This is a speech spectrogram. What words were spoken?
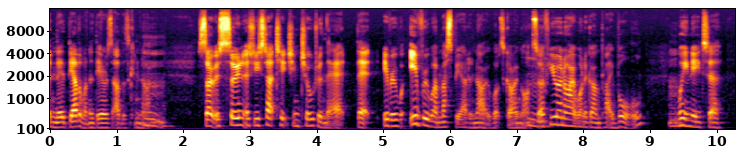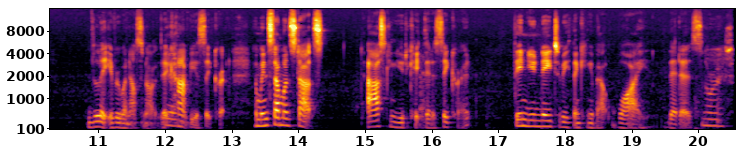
And the, the other one there is others can know. Mm. So as soon as you start teaching children that that every, everyone must be able to know what's going on. Mm. So if you and I want to go and play ball, we need to let everyone else know. That Yeah. can't be a secret. And when someone starts asking you to keep that a secret, then you need to be thinking about why that is. Right.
